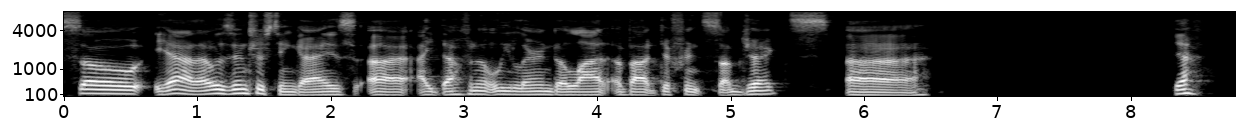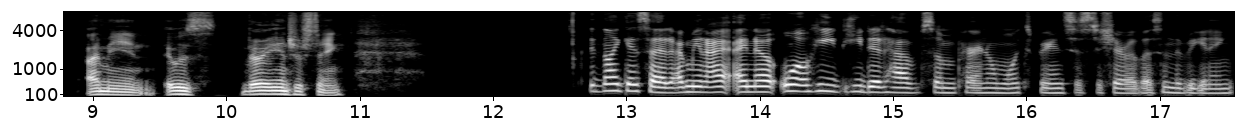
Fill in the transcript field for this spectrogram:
so yeah that was interesting guys uh i definitely learned a lot about different subjects uh yeah i mean it was very interesting and like I said, I mean, I, I know. Well, he he did have some paranormal experiences to share with us in the beginning,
